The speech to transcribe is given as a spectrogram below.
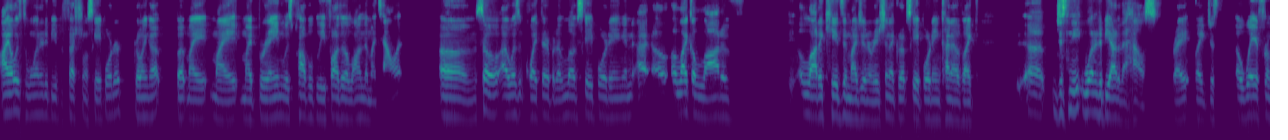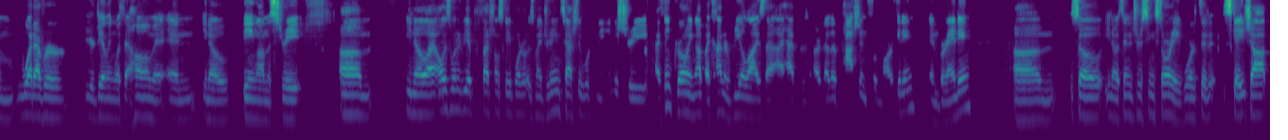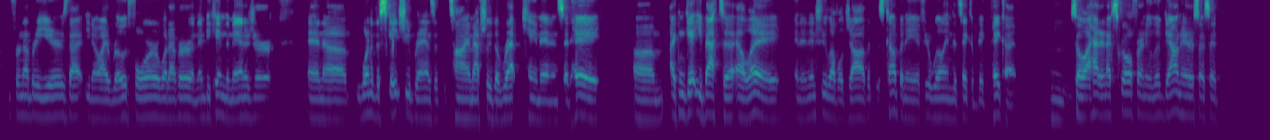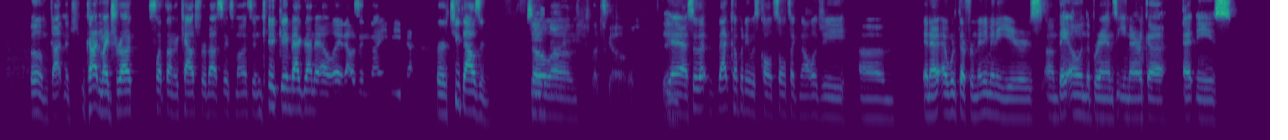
i always wanted to be a professional skateboarder growing up but my my my brain was probably farther along than my talent um so i wasn't quite there but i love skateboarding and i, I, I like a lot of a lot of kids in my generation that grew up skateboarding kind of like uh, just need, wanted to be out of the house right? Like just away from whatever you're dealing with at home and, and you know being on the street. Um, you know i always wanted to be a professional skateboarder. It was my dream to actually work in the industry. I think growing up i kind of realized that i had another passion for marketing and branding. Um, so you know it's an interesting story. Worked at a skate shop for a number of years that you know i rode for or whatever and then became the manager. And uh, one of the skate shoe brands at the time actually the rep came in and said hey um, i can get you back to la in an entry level job at this company if you're willing to take a big pay cut. Hmm. so i had an ex-girlfriend who lived down here so i said boom got in, the, got in my truck slept on her couch for about six months and came back down to la that was in 90 or 2000 so um, let's go. Damn. yeah, so that that company was called Sole Technology, um, and I, I worked there for many many years. Um, they own the brands Emerica, Etnies,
